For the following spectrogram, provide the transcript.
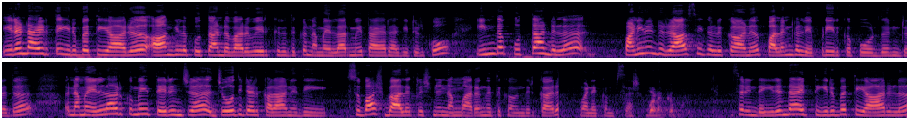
இரண்டாயிரத்தி இருபத்தி ஆறு ஆங்கில புத்தாண்டை வரவேற்கிறதுக்கு நம்ம எல்லாருமே தயாராகிட்டு இருக்கோம். இந்த புத்தாண்டில் பன்னிரெண்டு ராசிகளுக்கான பலன்கள் எப்படி இருக்க போகுதுன்றத நம்ம எல்லாருக்குமே தெரிஞ்ச ஜோதிடர் கலாநிதி சுபாஷ் பாலகிருஷ்ணன் நம்ம அரங்கத்துக்கு வந்திருக்காரு. வணக்கம் சார். வணக்கம். சார் இந்த இரண்டாயிரத்தி இருபத்தி ஆறில்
